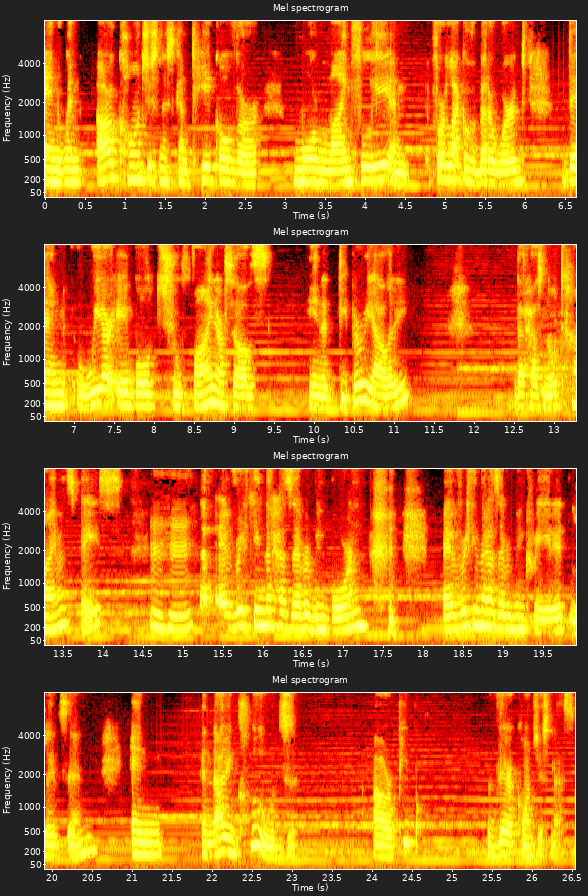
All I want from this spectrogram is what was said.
And when our consciousness can take over more mindfully and for lack of a better word, then we are able to find ourselves in a deeper reality that has no time and space. Mm-hmm. That everything that has ever been born, everything that has ever been created lives in, and and that includes our people, their consciousness.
